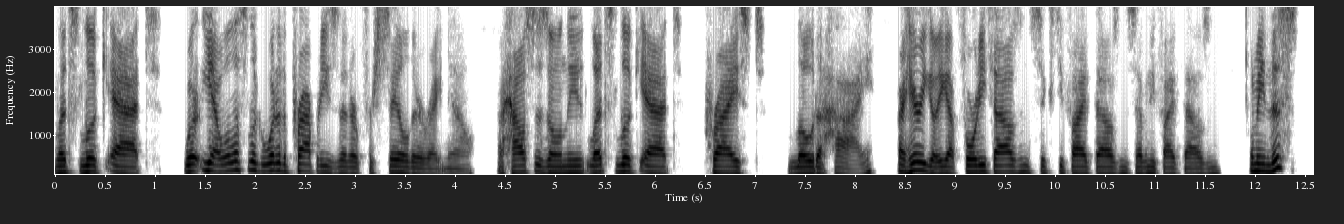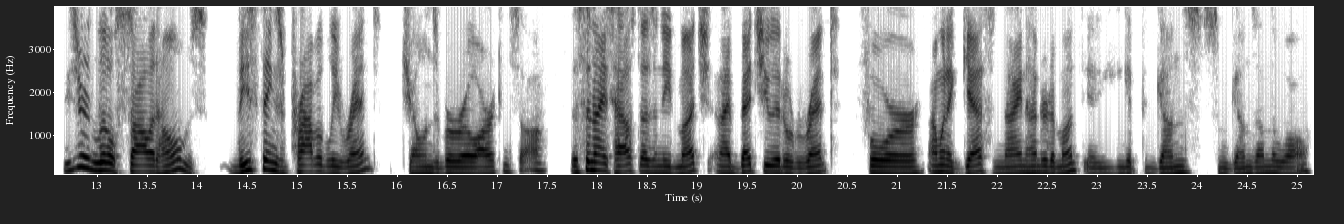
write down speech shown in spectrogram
Let's look at what yeah, well let's look at what are the properties that are for sale there right now. Houses only. Let's look at priced low to high. All right, here we go. You got 40,000, 65,000, 75,000. I mean, this these are little solid homes. These things probably rent Jonesboro, Arkansas. This is a nice house, doesn't need much, and I bet you it'll rent for I'm going to guess 900 a month. You can get the guns, some guns on the wall.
